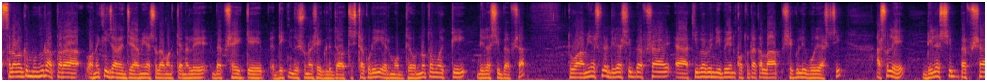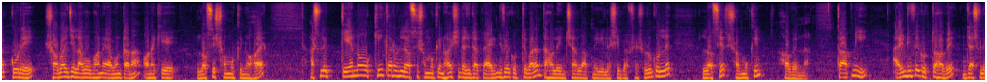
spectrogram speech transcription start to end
আসসালামু আলাইকুম বন্ধুরা, আপনারা অনেকেই জানেন যে আমি আসলে আমার চ্যানেলে ব্যবসায়িক যে দিক নির্দেশনা সেগুলি দেওয়ার চেষ্টা করি। এর মধ্যে অন্যতম একটি ডিলারশিপ ব্যবসা। তো আমি আসলে ডিলারশিপ ব্যবসায় কীভাবে নেবেন, কত টাকা লাভ, সেগুলি বলে আসছি। আসলে ডিলারশিপ ব্যবসা করে সবাই যে লাভবান হয় এমনটা না, অনেকে লসের সম্মুখীন হয়। আসলে কেন, কি কারণে লসের সম্মুখীন হয়, সেটা যদি আপনি আইডেন্টিফাই করতে পারেন, তাহলে ইনশাআল্লাহ আপনি ডিলারশিপ ব্যবসা শুরু করলে লসের সম্মুখীন হবেন না। তো আপনি আইডেন্টিফাই করতে হবে যে আসলে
